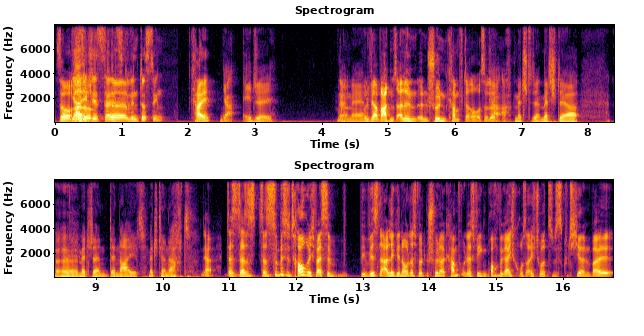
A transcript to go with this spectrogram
So, Ja, also AJ Styles äh, gewinnt das Ding. Kai. Ja, AJ. Ja. man. Und wir erwarten uns alle einen, einen schönen Kampf daraus, oder? ja, ach, Match der, Match der, äh, Match der, der Night, Match der Nacht. Ja, das, das, ist, das ist so ein bisschen traurig, weißt du, wir wissen alle genau, das wird ein schöner Kampf und deswegen brauchen wir gar nicht großartig darüber zu diskutieren, weil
